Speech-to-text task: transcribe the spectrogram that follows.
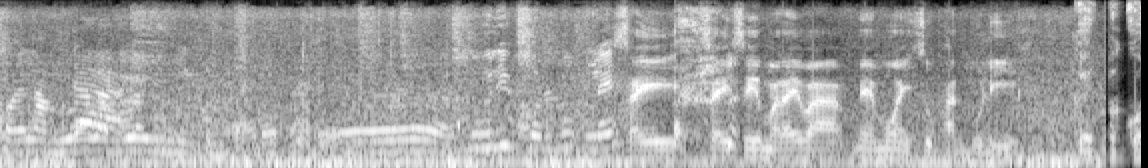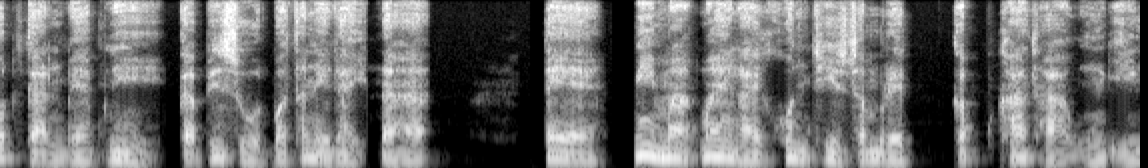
ขอให้ลำรวยลำรวยยิ่งๆขึ้นไปได้จ้าเด้อดูที่คนลุกเล็กใส่ใส่ซื้อมาได้ว่าแม่มุ้ยสุพรรณบุรี เกิดปรากฏการณ์แบบนี้กับพิสูจน์ว่าท่านได้นะฮะแต่มีมากมายหลายคนที่สำเร็จกับคาถาอุงอิง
